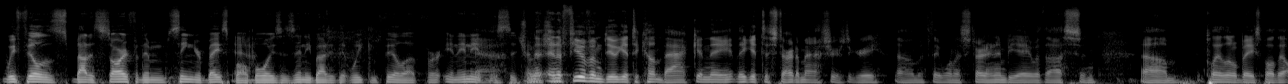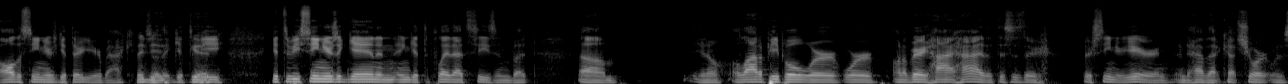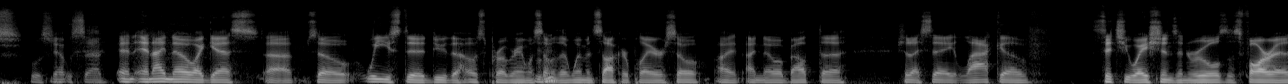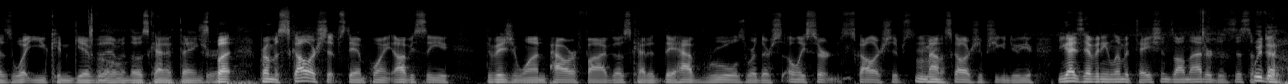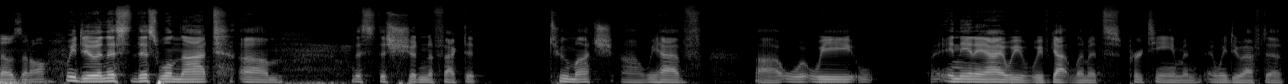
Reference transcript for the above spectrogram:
We feel as, about as sorry for them senior baseball Yeah. boys as anybody that we can feel up for in any of this And, situation. and a few of them do get to come back, and they they get to start a master's degree um, if they want to start an MBA with us and um, play a little baseball. They, all the seniors get their year back. They so do. They get to Good. be get to be seniors again and, and get to play that season. But um, you know, a lot of people were were on a very high high that this is their their senior year, and, and to have that cut short was was Yep. was sad. And and I know, I guess. Uh, so we used to do the host program with some of Mm-hmm. the women's soccer players. So I I know about the, should I say, lack of situations and rules as far as what you can give them Oh, and those kind of things. sure. But from a scholarship standpoint, obviously. Division One, Power Five, those kind of they have rules where there's only certain scholarships, Mm-hmm. amount of scholarships you can do a year. Do you guys have any limitations on that, or does this We do. affect those at all? We do, and this this will not um, this this shouldn't affect it too much. Uh, we have uh, we in the NAIA we we've got limits per team, and, and we do have to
